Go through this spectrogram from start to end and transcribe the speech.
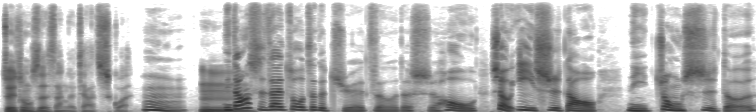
最重视的三个价值观。嗯嗯，你当时在做这个抉择的时候，是有意识到你重视的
